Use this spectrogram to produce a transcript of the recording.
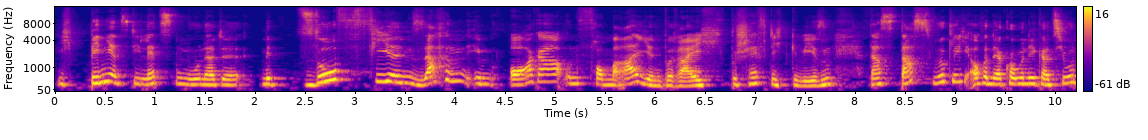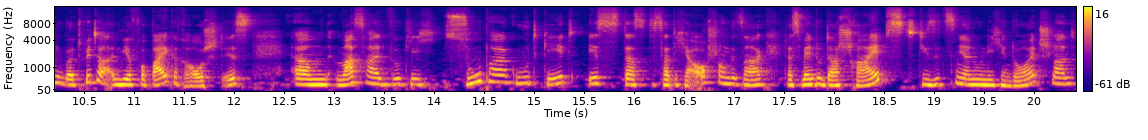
ich bin jetzt die letzten Monate mit so vielen Sachen im Orga- und Formalienbereich beschäftigt gewesen, dass das wirklich auch in der Kommunikation über Twitter an mir vorbeigerauscht ist. Ähm, was halt wirklich super gut geht, ist, dass, das hatte ich ja auch schon gesagt, dass wenn du da schreibst, die sitzen ja nun nicht in Deutschland,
